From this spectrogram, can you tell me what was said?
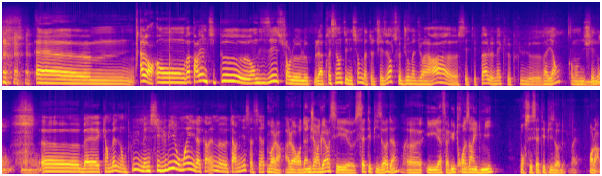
Euh, alors, on va parler un petit peu, on disait sur le, le- la précédente émission de Battle Chasers que Joe Madureira, euh, c'était pas le mec le plus euh, vaillant, comme on dit chez nous. Euh, ben, Campbell non plus, même si lui, au moins, il a quand même terminé sa série. Voilà. Alors Danger Girl, c'est 7 épisodes. hein, Ouais. euh, et il a fallu 3 ans et demi pour ces 7 épisodes. Ouais. Voilà.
